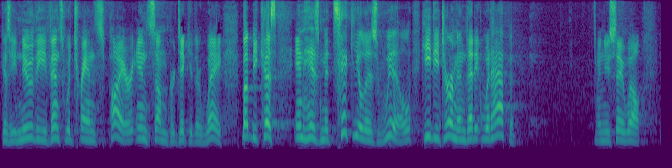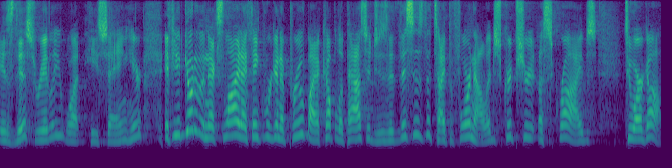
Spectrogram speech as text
because he knew the events would transpire in some particular way, but because in his meticulous will, he determined that it would happen. And you say, well, is this really what he's saying here? If you'd go to the next slide, I think we're going to prove by a couple of passages that this is the type of foreknowledge Scripture ascribes to our God.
